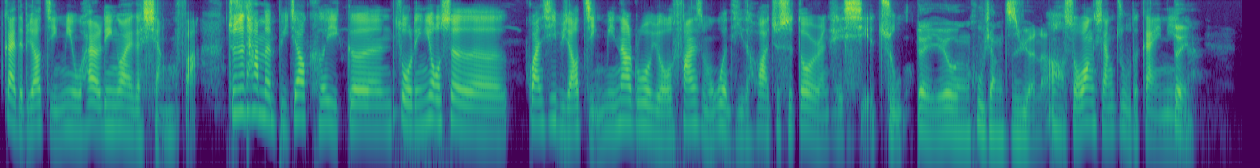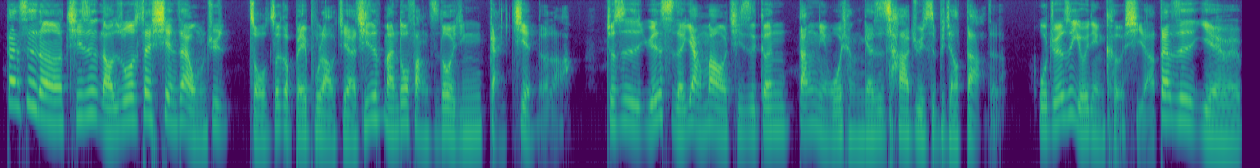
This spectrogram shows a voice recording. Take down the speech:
盖得比较紧密。我还有另外一个想法，就是他们比较可以跟左邻右舍的关系比较紧密。那如果有发生什么问题的话，就是都有人可以协助。对，也有人互相支援了。哦，守望相助的概念。对，但是呢，其实老实说，在现在我们去走这个北埔老街啊，其实蛮多房子都已经改建了啦。就是原始的样貌，其实跟当年我想应该是差距是比较大的。我觉得是有一点可惜啊，但是也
